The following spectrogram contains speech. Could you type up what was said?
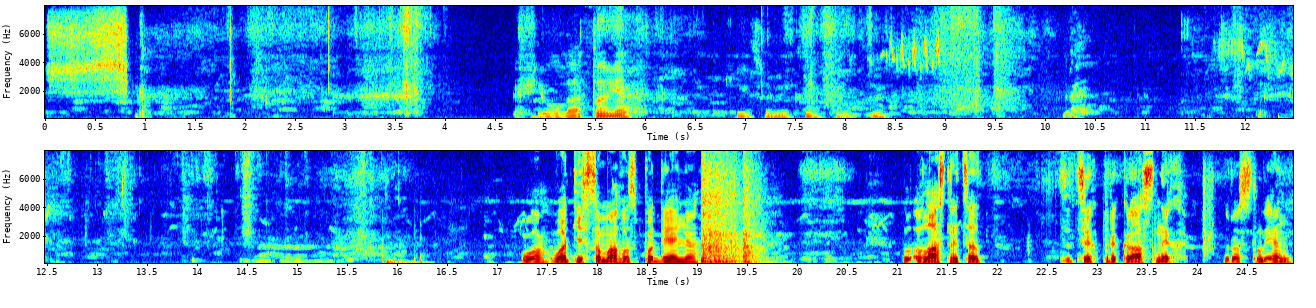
Щик. Фіолетові. Такі собі. О, от і сама господиня. Власниця цих прекрасних рослин.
